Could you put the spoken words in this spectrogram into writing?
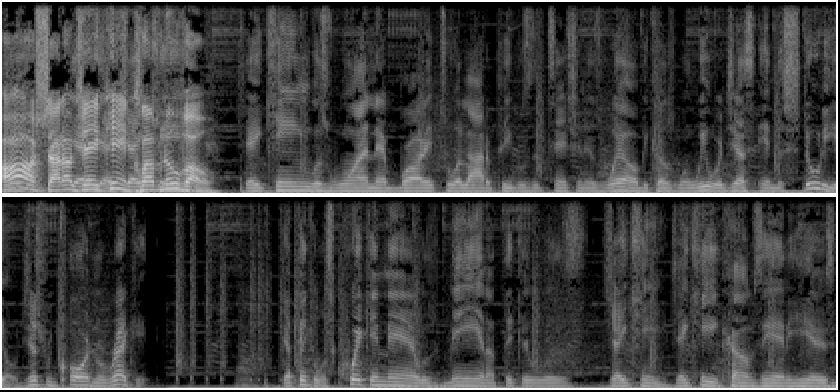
Oh, shout out yeah, Jay yeah, King, Jay Club King. Nouveau. Jay King was one that brought it to a lot of people's attention as well because when we were just in the studio, just recording the record, I think it was Quick in there, it was me, and I think it was Jay King. Jay King comes in, he hears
